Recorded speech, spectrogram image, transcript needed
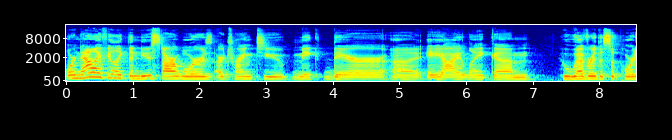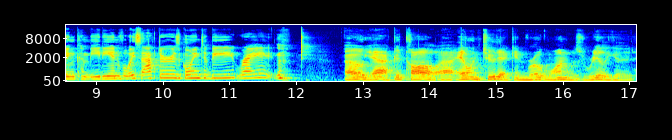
Or now I feel like the new Star Wars are trying to make their uh, AI like um, whoever the supporting comedian voice actor is going to be, right? Oh yeah, good call. Uh, Alan Tudyk in Rogue One was really good.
